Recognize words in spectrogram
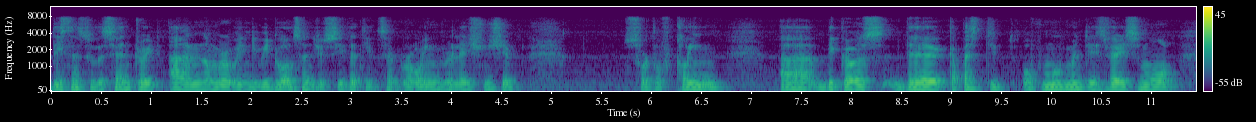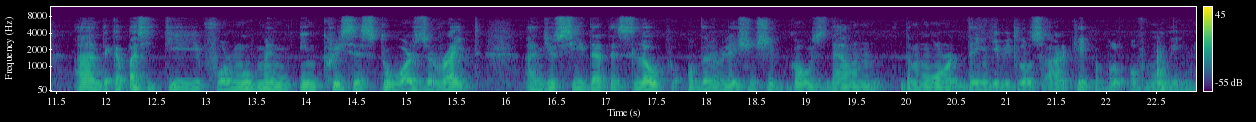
distance to the centroid and number of individuals, and you see that it's a growing relationship, sort of clean, uh, because the capacity of movement is very small and the capacity for movement increases towards the right and you see that the slope of the relationship goes down the more the individuals are capable of moving.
